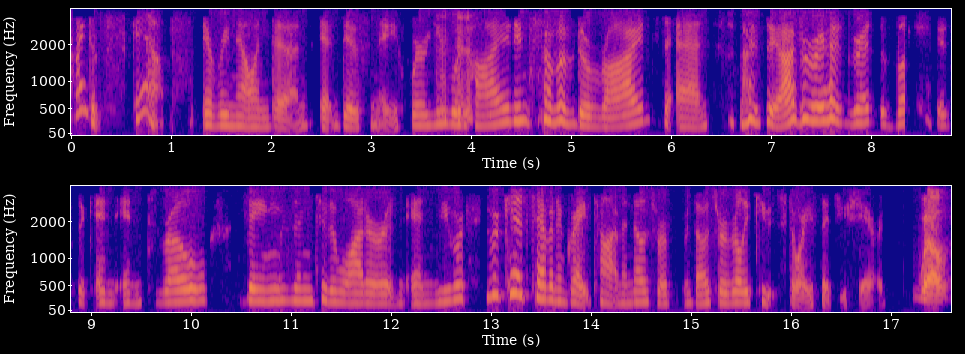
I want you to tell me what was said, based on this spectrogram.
kind of scamps every now and then at Disney, where you would hide in some of the rides, and I say I've read read the book. It's a, and and throw things into the water and, and we were we were kids having a great time and those were those were really cute stories that you shared well,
